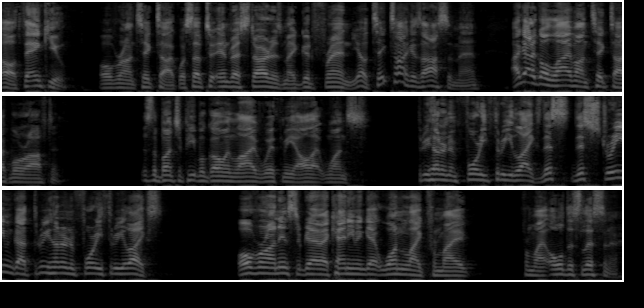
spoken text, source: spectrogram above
Oh, thank you. Over on TikTok. What's up to Invest Starters, my good friend? Yo, TikTok is awesome, man. I got to go live on TikTok more often. Just a bunch of people going live with me all at once. 343 likes. This this stream got 343 likes. Over on Instagram, I can't even get one like from my from my oldest listener.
